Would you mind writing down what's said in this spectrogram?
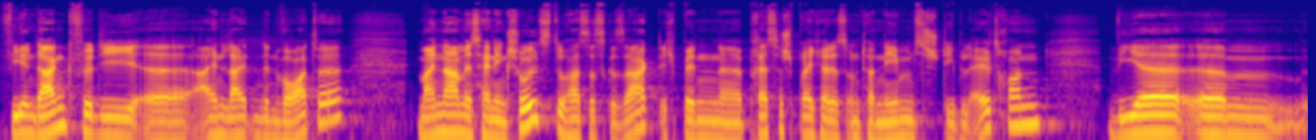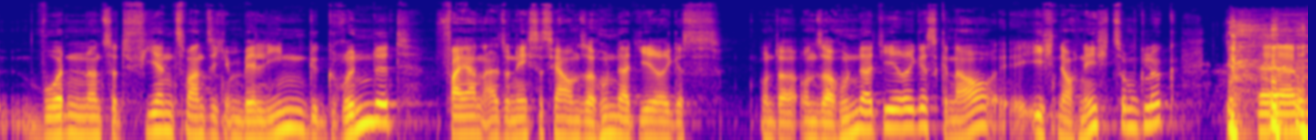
Vielen Dank für die äh, einleitenden Worte. Mein Name ist Henning Schulz, du hast es gesagt. Ich bin äh, Pressesprecher des Unternehmens Stiebel Eltron. Wir ähm, wurden 1924 in Berlin gegründet, feiern also nächstes Jahr unser 100-jähriges unter unser 100-jähriges, genau. Ich noch nicht zum Glück. ähm,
